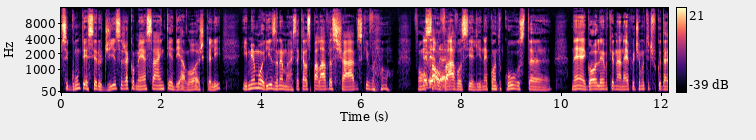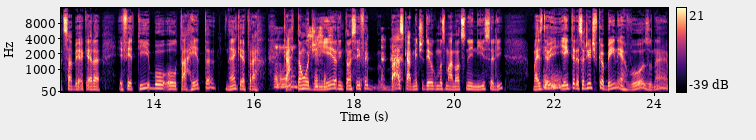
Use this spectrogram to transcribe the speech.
segundo, terceiro dia você já começa a entender a lógica ali e memoriza, né, Márcio? Aquelas palavras-chave que vão vão é salvar você ali, né? Quanto custa, né? Igual eu lembro que na época eu tinha muita dificuldade de saber que era efetivo ou tarreta, né? Que é para uhum. cartão ou dinheiro. Então isso aí foi basicamente dei algumas manotas no início ali. Mas deu, uhum. e é interessante, a gente fica bem nervoso, né?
